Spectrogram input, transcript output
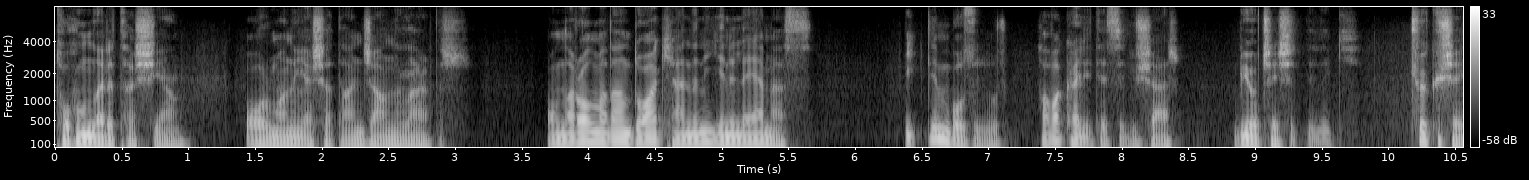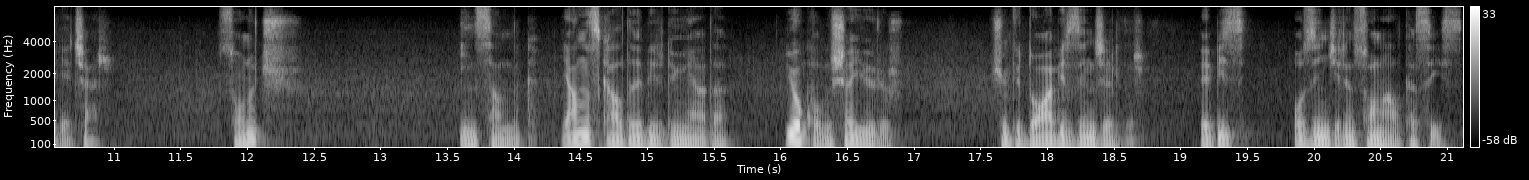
tohumları taşıyan, ormanı yaşatan canlılardır. Onlar olmadan doğa kendini yenileyemez. İklim bozulur, hava kalitesi düşer, biyoçeşitlilik çöküşe geçer. Sonuç insanlık yalnız kaldığı bir dünyada yok oluşa yürür. Çünkü doğa bir zincirdir ve biz o zincirin son halkasıyız.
